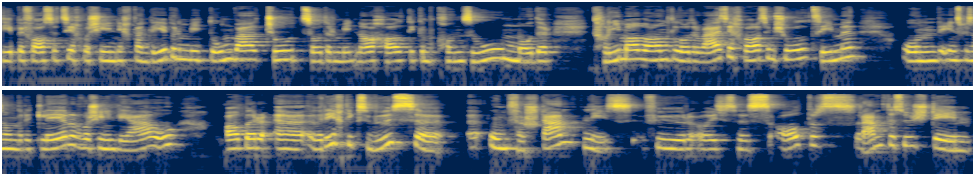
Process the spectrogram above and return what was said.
die befassen sich wahrscheinlich dann lieber mit Umweltschutz oder mit nachhaltigem Konsum oder Klimawandel oder weiß ich was im Schulzimmer. Und insbesondere die Lehrer wahrscheinlich auch. Aber äh, richtiges Wissen äh, und Verständnis für unser Altersrentensystem,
